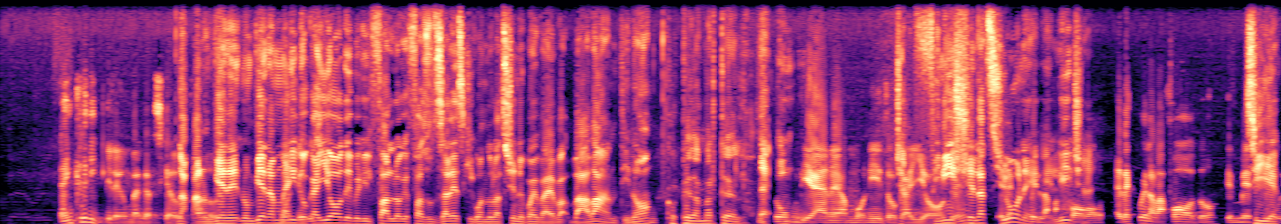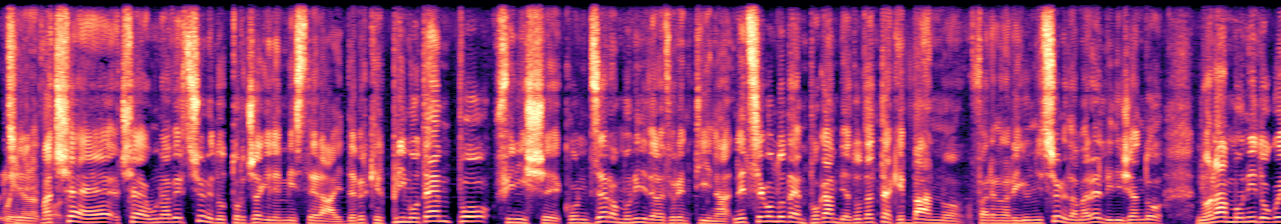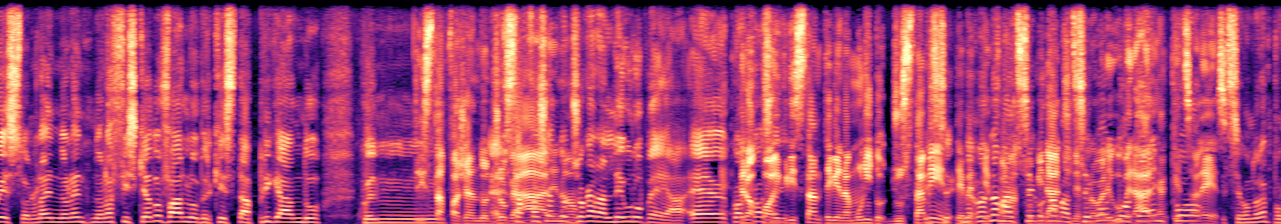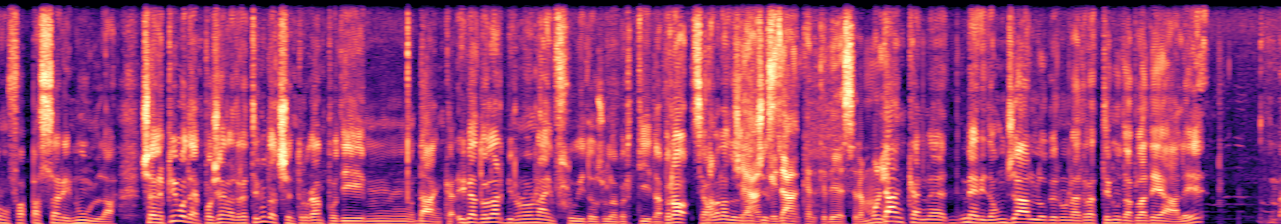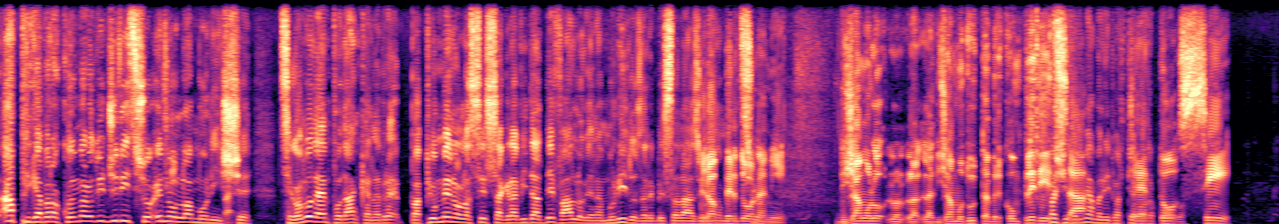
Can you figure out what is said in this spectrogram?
è incredibile che non venga rischiato. No, ma non viene, non viene ammonito Caiote per il fallo che fa su Zaleschi quando l'azione poi va, va avanti, no? Colpete a martello. Eh, non viene ammonito cioè, Caiote. Finisce l'azione ed è, e lì c'è. Ed è quella la foto che mette Sì, è quella. Sì, ma c'è, c'è, una versione Dr. Jekyll e Mr. Hyde perché il primo tempo finisce con zero ammoniti della Fiorentina. Nel secondo tempo cambia totalità che vanno a fare una ricognizione da Marelli dicendo non ha ammonito questo, non ha, non, è, non ha fischiato fallo perché sta applicando quel. Li sta facendo eh, giocare. Sta facendo no? giocare all'europea. Eh, però poi che... Cristante viene ammonito giustamente se... perché no, fa una stupidaggine e prova a recuperare tempo, anche Zaleschi. Il secondo tempo non fa passare nulla. Cioè nel primo tempo c'è una trattenuta a centrocampo di mh, Duncan. Ripeto, l'arbitro non ha influito sulla partita, però stiamo no, parlando della anche gestione. Duncan che deve essere ammonito. Duncan merita un giallo per una trattenuta plateale applica però quel mero di giudizio e sì, non lo ammonisce. Vai. Secondo tempo Duncan ha più o meno la stessa gravità del fallo, viene ammonito, sarebbe stata la seconda Però perdonami, diciamolo, la, la, diciamo tutta per completezza. Poi ci fermiamo e ripartiamo certo, se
